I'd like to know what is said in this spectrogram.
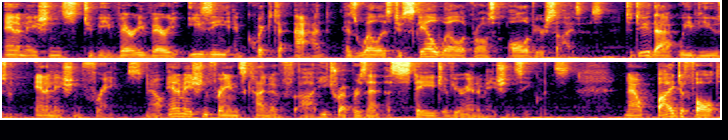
animations to be very, very easy and quick to add, as well as to scale well across all of your sizes. To do that, we've used animation frames. Now, animation frames kind of uh, each represent a stage of your animation sequence. Now, by default,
